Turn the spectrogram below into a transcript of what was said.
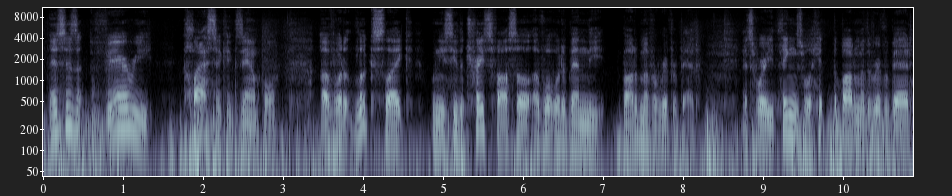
This is a very classic example of what it looks like when you see the trace fossil of what would have been the bottom of a riverbed. It's where things will hit the bottom of the riverbed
